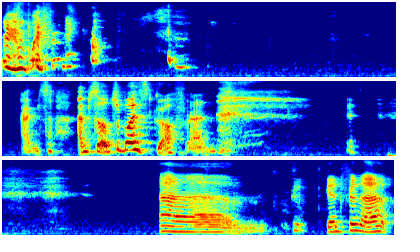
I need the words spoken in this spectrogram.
They're boyfriend and girlfriend. I'm so I'm Soldier Boy's girlfriend. um good, for that.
